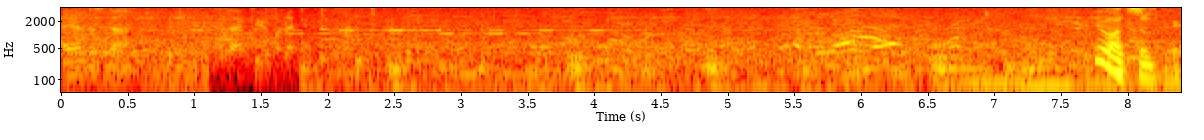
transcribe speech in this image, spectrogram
I understand. Thank you for letting me Who wants some food?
